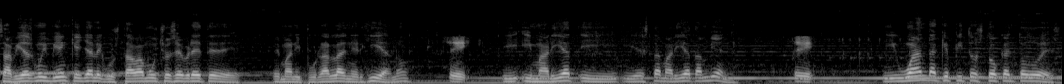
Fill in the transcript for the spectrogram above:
sabías muy bien que a ella le gustaba mucho ese brete de, de manipular la energía, ¿no? Sí, Y, y María, y, y esta María también. sí. ¿Y Wanda qué pitos toca en todo esto?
